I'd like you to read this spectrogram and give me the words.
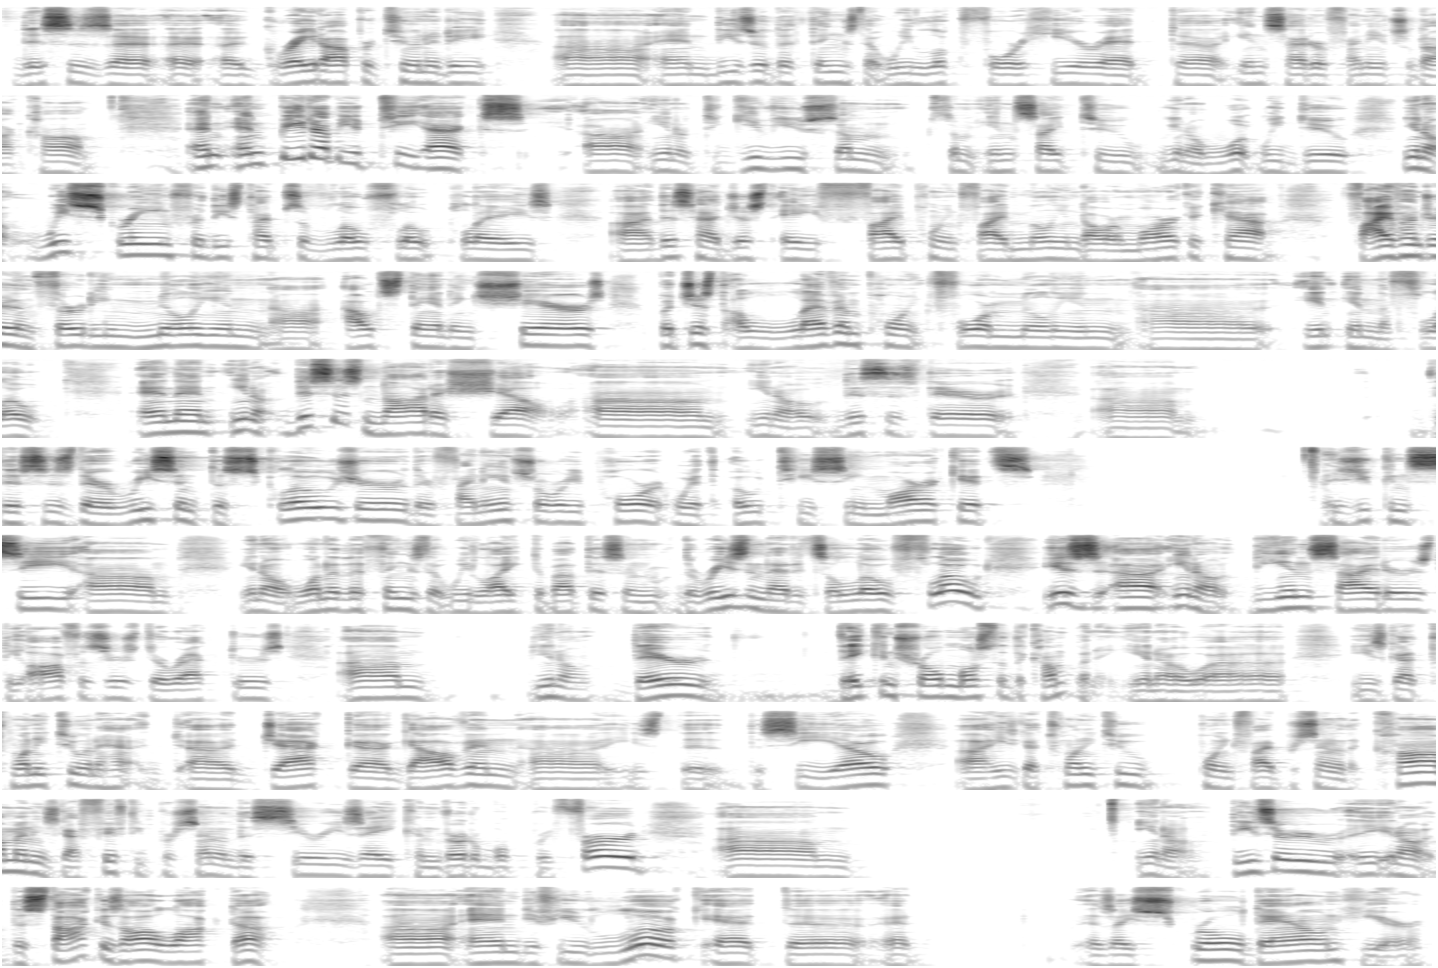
this is a, a, a great opportunity, uh, and these are the things that we look for here at uh, InsiderFinancial.com. And and BWTX, uh, you know, to give you some some insight to you know what we do. You know, we screen for these types of low float plays. Uh, this had just a 5.5 million dollar market cap. 530 million uh, outstanding shares, but just 11.4 million uh, in in the float. And then, you know, this is not a shell. Um, you know, this is their um, this is their recent disclosure, their financial report with OTC markets. As you can see, um, you know, one of the things that we liked about this and the reason that it's a low float is, uh, you know, the insiders, the officers, directors, um, you know, they're they control most of the company. You know, uh, he's got 22 and a half. Uh, Jack uh, Galvin, uh, he's the the CEO. Uh, he's got 22 0.5% of the common. He's got 50% of the Series A convertible preferred. Um, you know, these are, you know, the stock is all locked up. Uh, and if you look at, uh, at as I scroll down here,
